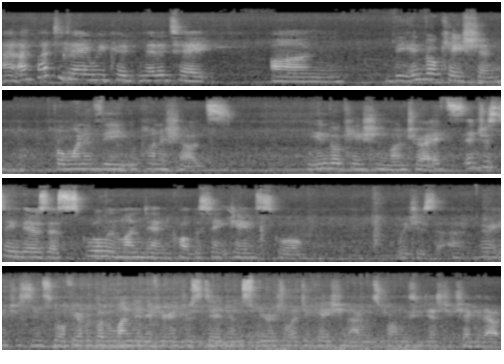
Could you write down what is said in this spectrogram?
And I thought today we could meditate on the invocation for one of the Upanishads, the invocation mantra. It's interesting, there's a school in London called the St. James School, which is a very interesting school. If you ever go to London, if you're interested in spiritual education, I would strongly suggest you check it out.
